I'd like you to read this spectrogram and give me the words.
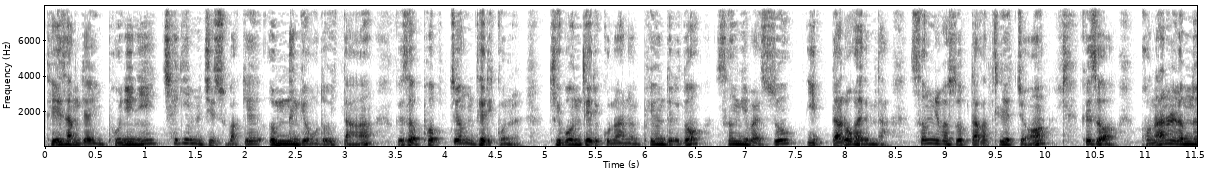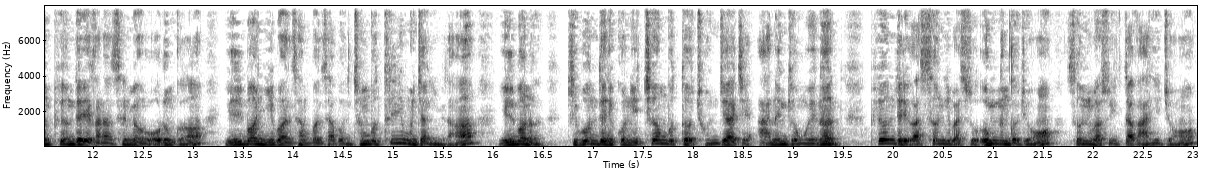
대상자인 본인이 책임을 질 수밖에 없는 경우도 있다. 그래서 법정 대리권을 기본 대리권으로 하는 표현 대리도 성립할 수 있다로 가야 됩니다. 성립할 수 없다가 틀렸죠. 그래서 고난을 넘는 표현 대리에 관한 설명을 옳은 거 1번, 2번, 3번, 4번 전부 틀린 문장입니다. 1번은 기본 대리권이 처음부터 존재하지 않은 경우에는 표현 대리가 성립할 수 없는 거죠. 성립할 수 있다가 아니죠.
